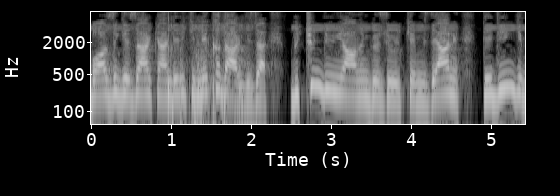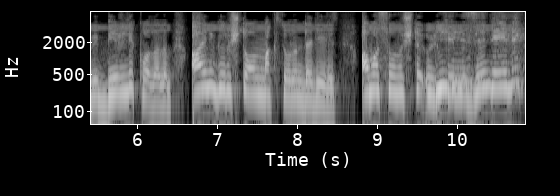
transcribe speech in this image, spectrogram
Boğazı gezerken dedi ki ne kadar güzel. Bütün dünyanın gözü ülkemizde. Yani dediğin gibi birlik olalım. Aynı görüşte olmak zorunda değiliz. Ama sonuçta ülkemizin sevmek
